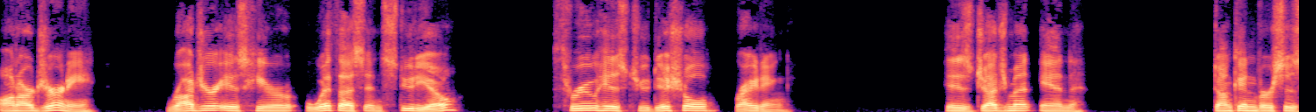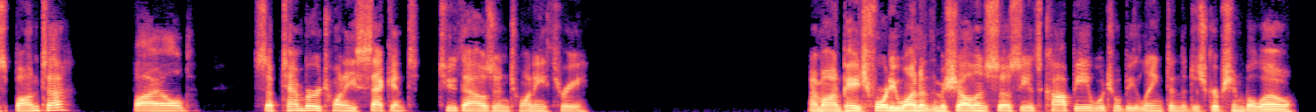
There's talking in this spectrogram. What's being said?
on our journey. Roger is here with us in studio through his judicial writing. His judgment in Duncan versus Bonta, filed September 22nd, 2023. I'm on page 41 of the Michel and Associates copy, which will be linked in the description below.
